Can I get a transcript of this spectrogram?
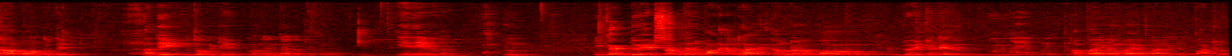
చాలా బాగుంటుంది. అది ఇదొకటి. మనం ఇందాక చెప్పాను. ఇంకా డ్యూయట్ సాంగ్స్ అని పాడగలరా? ఏమన్నా డ్యూయట్ అంటే అబ్బాయి అమ్మాయి పాడే పాటలు?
